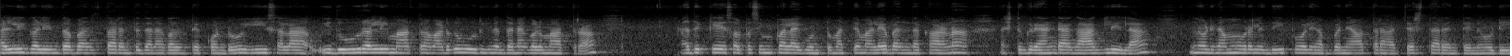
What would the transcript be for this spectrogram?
ಹಳ್ಳಿಗಳಿಂದ ಬರ್ತಾರಂತೆ ದನಗಳನ್ನ ತೆಕ್ಕೊಂಡು. ಈ ಸಲ ಇದು ಊರಲ್ಲಿ ಮಾತ್ರ ಮಾಡೋದು, ಊರಿನ ದನಗಳು ಮಾತ್ರ. ಅದಕ್ಕೆ ಸ್ವಲ್ಪ ಸಿಂಪಲ್ಲಾಗಿ ಉಂಟು. ಮತ್ತು ಮಳೆ ಬಂದ ಕಾರಣ ಅಷ್ಟು ಗ್ರ್ಯಾಂಡಾಗಿ ಆಗಲಿಲ್ಲ. ನೋಡಿ, ನಮ್ಮೂರಲ್ಲಿ ದೀಪಾವಳಿ ಹಬ್ಬನ ಯಾವ ಥರ ಆಚರಿಸ್ತಾರಂತೆ ನೋಡಿ.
